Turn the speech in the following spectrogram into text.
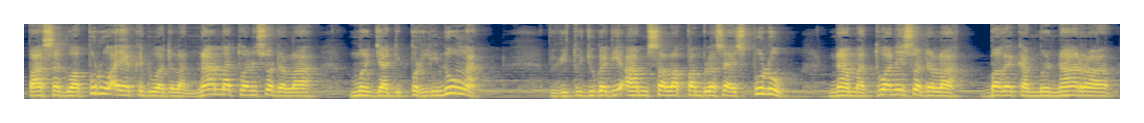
pasal 20 ayat kedua adalah nama Tuhan Yesus adalah menjadi perlindungan. Begitu juga di Amsal 18 ayat 10. Nama Tuhan Yesus adalah bagaikan menara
